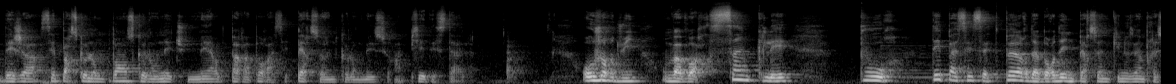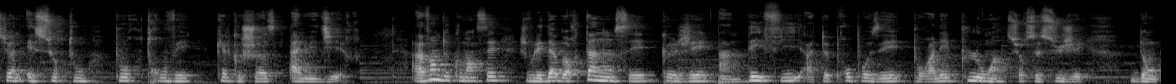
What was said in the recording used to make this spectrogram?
déjà, c'est parce que l'on pense que l'on est une merde par rapport à ces personnes que l'on met sur un piédestal. Aujourd'hui, on va voir 5 clés pour dépasser cette peur d'aborder une personne qui nous impressionne et surtout pour trouver quelque chose à lui dire. Avant de commencer, je voulais d'abord t'annoncer que j'ai un défi à te proposer pour aller plus loin sur ce sujet. Donc,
